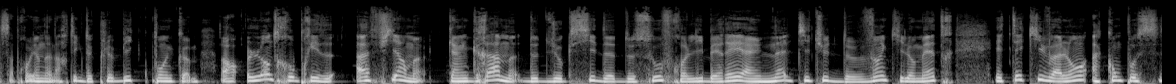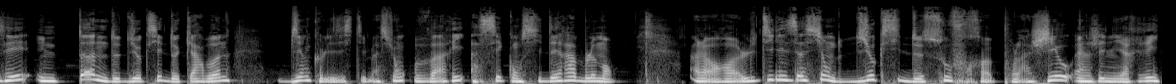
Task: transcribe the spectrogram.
Ça provient d'un article de clubic.com. Alors, l'entreprise affirme qu'un gramme de dioxyde de soufre libéré à une altitude de 20 km est équivalent à composter une tonne de dioxyde de carbone, bien que les estimations varient assez considérablement. Alors, l'utilisation de dioxyde de soufre pour la géo-ingénierie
